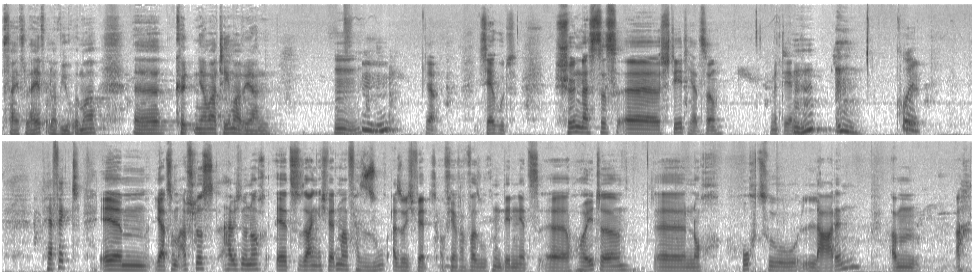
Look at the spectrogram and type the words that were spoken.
Five Live oder wie auch immer, äh, könnten ja mal Thema werden. Ja, sehr gut. Schön, dass das äh, steht jetzt so mit den. Cool. Perfekt. Ähm, ja, zum Abschluss habe ich nur noch äh, zu sagen, ich werde mal versuchen, also ich werde auf jeden Fall versuchen, den jetzt äh, heute äh, noch hochzuladen. Am 8.,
